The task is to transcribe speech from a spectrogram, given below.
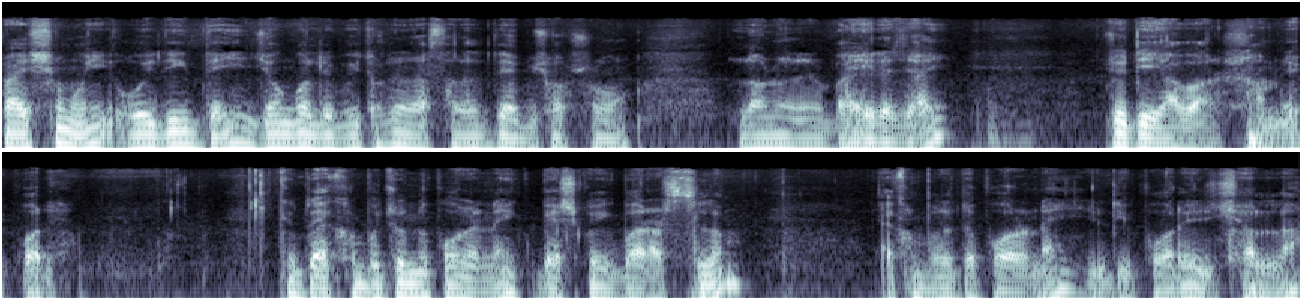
প্রায় সময় ওই দিক দিয়েই, জঙ্গলের ভিতরে রাস্তাটা দিয়ে আমি সবসময় লন্ডনের বাইরে যাই, যদি আবার সামনে পড়ে। কিন্তু এখন পর্যন্ত পড়ে নাই, বেশ কয়েকবার আসছিলাম। এখন পর্যন্ত পড়ে নাই। যদি পরে ইনশাল্লাহ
